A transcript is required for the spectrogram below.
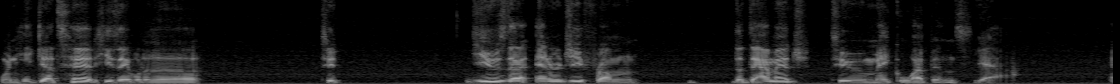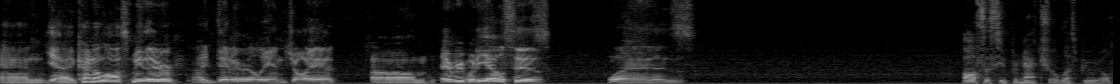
when he gets hit he's able to to use that energy from the damage to make weapons yeah and yeah, it kind of lost me there. I didn't really enjoy it. Um, everybody else's was Also supernatural. Let's be real.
